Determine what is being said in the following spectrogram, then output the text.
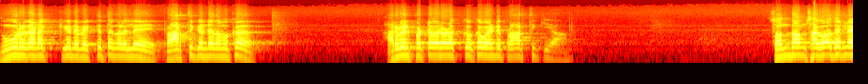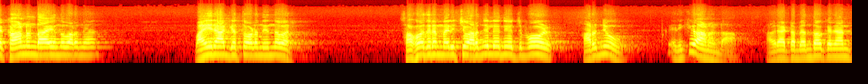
നൂറുകണക്കിന് വ്യക്തിത്വങ്ങളിൽ പ്രാർത്ഥിക്കണ്ടേ നമുക്ക്? അറിവിൽപ്പെട്ടവരോടൊക്കെ വേണ്ടി പ്രാർത്ഥിക്കുക. സ്വന്തം സഹോദരനെ കാണണ്ട എന്ന് പറഞ്ഞ് വൈരാഗ്യത്തോടെ നിന്നവർ. സഹോദരൻ മരിച്ചു അറിഞ്ഞില്ലെന്ന് ചോദിച്ചപ്പോൾ അറിഞ്ഞു. എനിക്ക് കാണണ്ട. അവരായിട്ട് ബന്ധമൊക്കെ ഞാൻ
